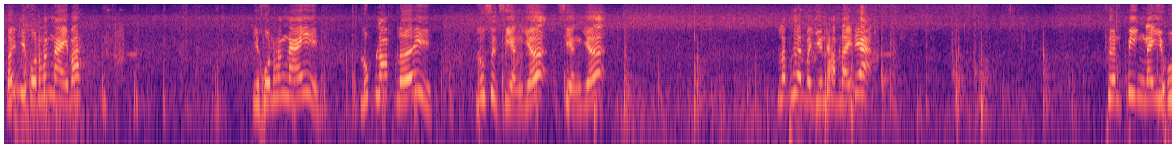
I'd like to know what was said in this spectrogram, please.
เฮ้ย มีคนข้างในปะมีคนข้างใน ลุบลับเลย รู้สึกเสียงเยอะ เสียงเยอะ แล้วเพื่อนมายืนทำอะไรเนี่ย เพื่อนปิ้งอะไรอยู่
